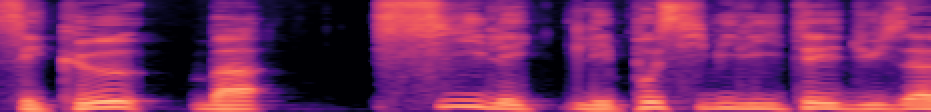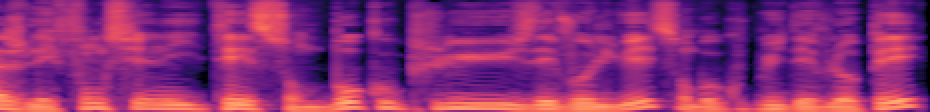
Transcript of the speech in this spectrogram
c'est que bah, si les, les possibilités d'usage, les fonctionnalités sont beaucoup plus évoluées, sont beaucoup plus développées,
